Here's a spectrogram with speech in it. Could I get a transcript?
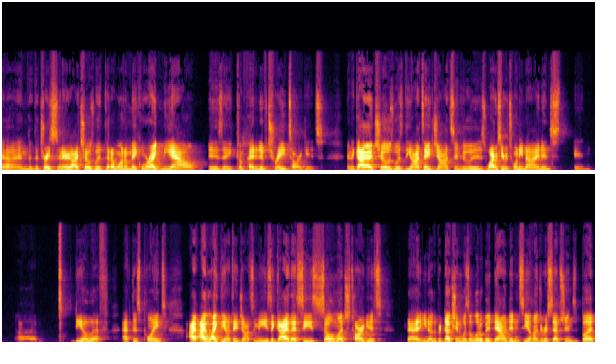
and the, the trade scenario I chose with that I want to make right meow is a competitive trade target. And the guy I chose was Diontae Johnson, who is wide receiver 29 in, in uh, DLF at this point. I, I like Diontae Johnson. I mean, he's a guy that sees so much targets that, you know, the production was a little bit down, didn't see 100 receptions, but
